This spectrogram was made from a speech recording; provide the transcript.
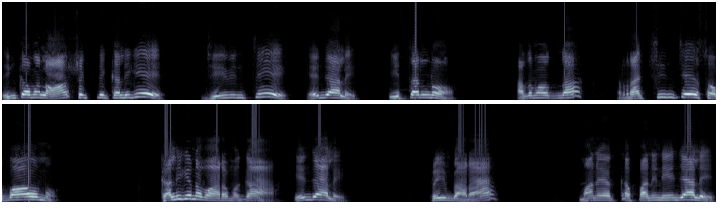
ఇంకా మళ్ళీ ఆసక్తి కలిగి జీవించి ఏం చేయాలి? ఇతరులను అర్థమవుతుందా? రక్షించే స్వభావము కలిగిన వారముగా ఏం చేయాలి? ప్రియుడారా మన యొక్క పనిని ఏం చేయాలి?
